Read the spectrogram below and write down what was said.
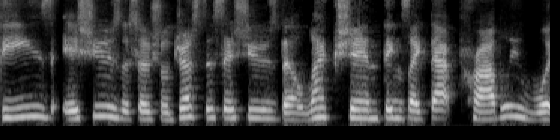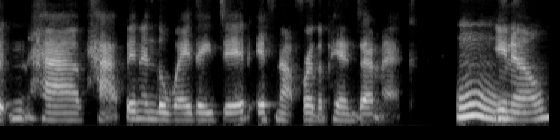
these issues the social justice issues the election things like that probably wouldn't have happened in the way they did if not for the pandemic mm. you know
